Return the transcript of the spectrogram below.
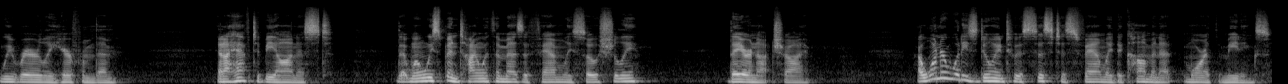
we rarely hear from them. And I have to be honest that when we spend time with them as a family socially, they are not shy. I wonder what he's doing to assist his family to comment at more at the meetings.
